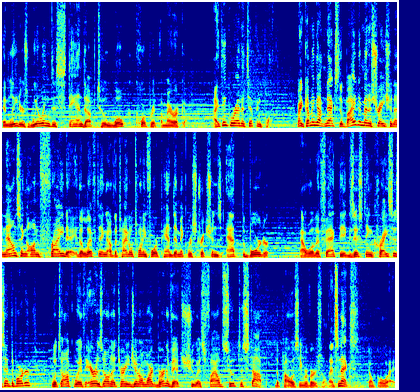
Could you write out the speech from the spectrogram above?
and leaders willing to stand up to woke corporate America. I think we're at a tipping point. All right, coming up next, the Biden administration announcing on Friday the lifting of the Title 24 pandemic restrictions at the border. How will it affect the existing crisis at the border? We'll talk with Arizona Attorney General Mark Brnovich, who has filed suit to stop the policy reversal. That's next. Don't go away.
